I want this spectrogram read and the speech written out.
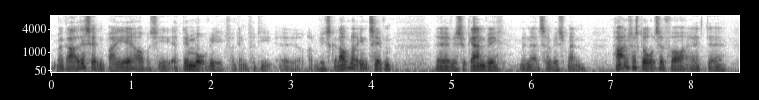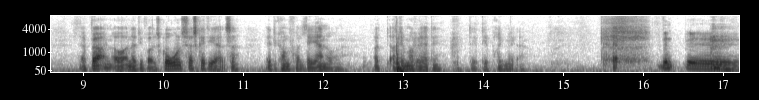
Man kan aldrig sætte en barriere op og sige, at det må vi ikke for dem, fordi øh, vi skal nok nå ind til dem, øh, hvis vi gerne vil. Men altså, hvis man har en forståelse for, at, øh, at børn, og når de går i skole, så skal de altså, at de kommer for at lære noget. Og, og det må være det, det, det primære. Ja. Men øh,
